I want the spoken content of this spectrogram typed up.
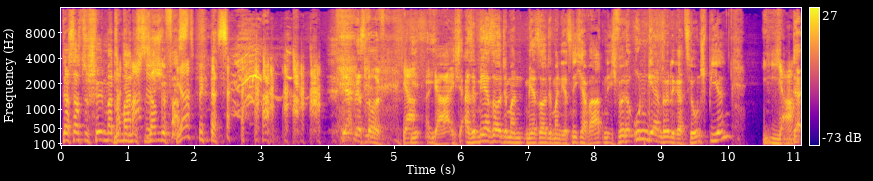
Das hast du schön mathematisch, mathematisch zusammengefasst. Ja, das ja, das läuft. Ja, ja ich, also mehr sollte man, mehr sollte man jetzt nicht erwarten. Ich würde ungern Relegation spielen. Ja. Da,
